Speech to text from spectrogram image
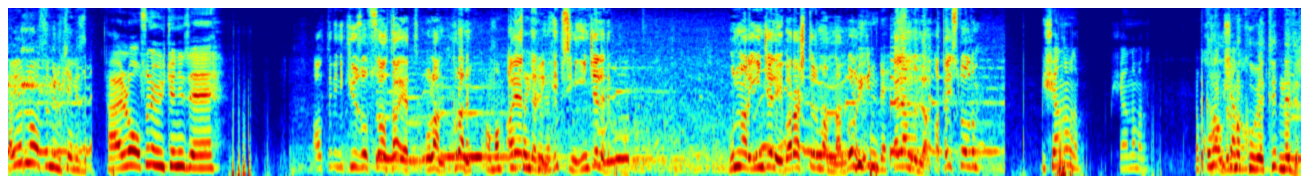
Hayırlı olsun ülkemize. Hayırlı olsun ülkenize. 6236 ayet olan Kur'an'ın ayetlerin hepsini inceledim. Bunları inceleyip araştırmamdan Bir dolayı günde. elhamdülillah ateist oldum. Bir şey anlamadım. Bir şey anlamadım. Ya, komik bir şey Kaldırma anlamadım. kuvveti nedir?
